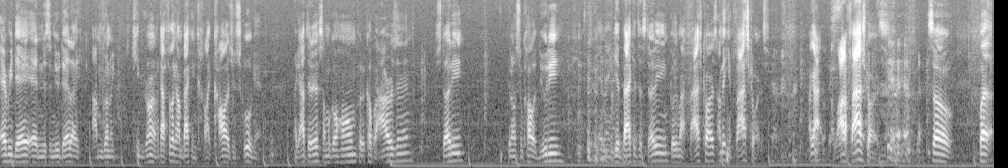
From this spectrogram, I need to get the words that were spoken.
every day and it's a new day. Like I'm gonna keep growing. Like I feel like I'm back in like college and school again. Like after this, I'm gonna go home, put a couple hours in, study, get on some Call of Duty, and then get back into studying. Go to my flashcards. I'm making flashcards. I got a lot of flashcards. So, but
